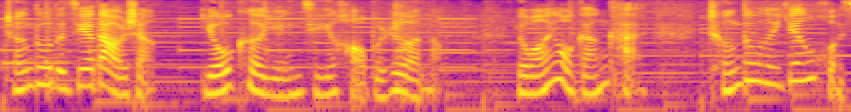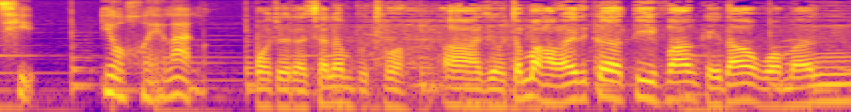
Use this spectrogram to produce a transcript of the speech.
成都的街道上游客云集，好不热闹。有网友感慨：成都的烟火气又回来了。我觉得相当不错啊，有这么好的一个地方给到我们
